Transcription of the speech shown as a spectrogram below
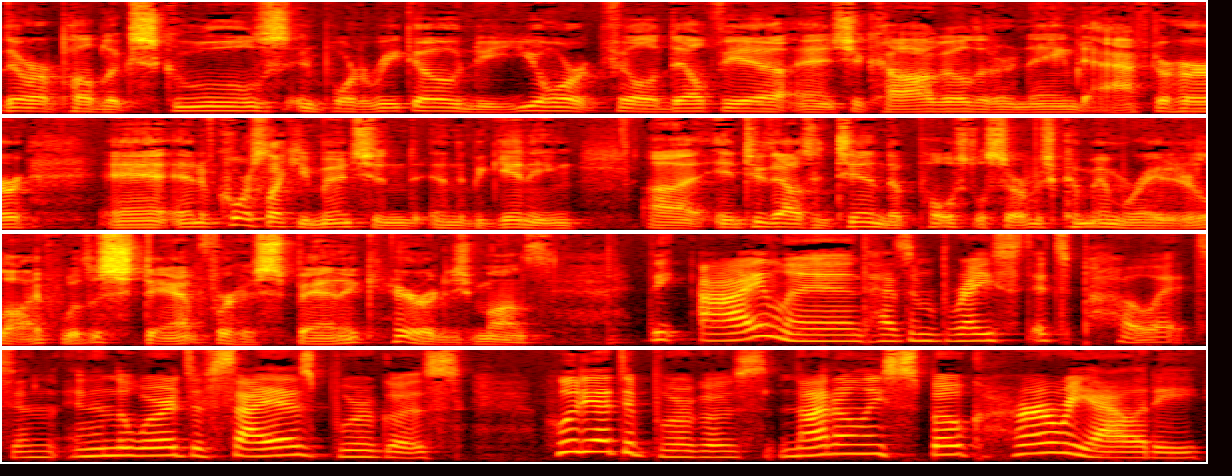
There are public schools in Puerto Rico, New York, Philadelphia, and Chicago that are named after her. And, and of course, like you mentioned in the beginning, uh, in 2010, the Postal Service commemorated her life with a stamp for Hispanic Heritage Month. The island has embraced its poets, and, and in the words of Saez Burgos, Julia de Burgos not only spoke her reality,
